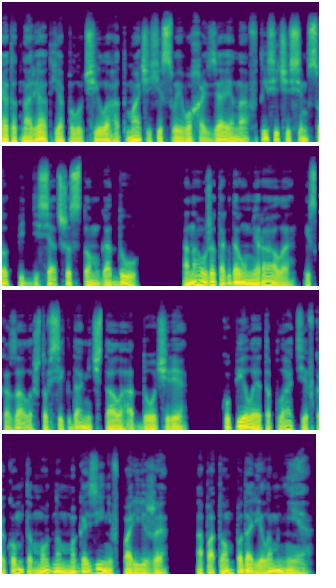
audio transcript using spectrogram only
Этот наряд я получила от мачехи своего хозяина в 1756 году. Она уже тогда умирала и сказала, что всегда мечтала о дочери. Купила это платье в каком-то модном магазине в Париже, а потом подарила мне.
